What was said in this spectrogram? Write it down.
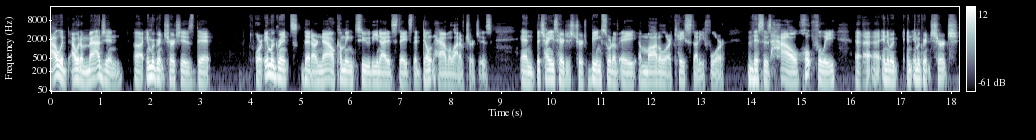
I would I would imagine uh, immigrant churches that or immigrants that are now coming to the United States that don't have a lot of churches, and the Chinese Heritage Church being sort of a, a model or a case study for mm-hmm. this is how hopefully uh, uh, an, immig- an immigrant church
